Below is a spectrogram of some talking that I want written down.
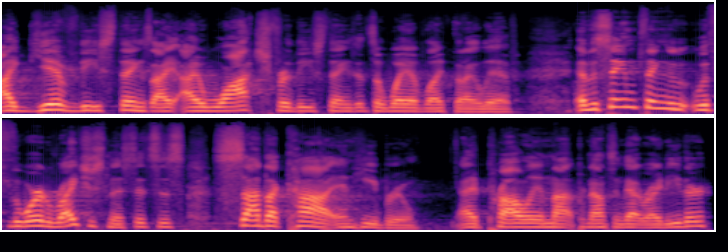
I give these things, I, I watch for these things. It's a way of life that I live. And the same thing with the word righteousness. It's this sadakah in Hebrew. I probably am not pronouncing that right either.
